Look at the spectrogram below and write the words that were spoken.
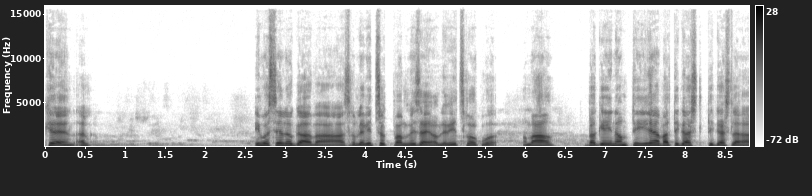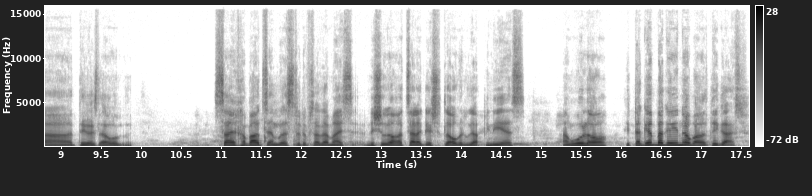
כן, אם עושה לו גאווה, אז רב לוי יצחק פעם, מי זה היה? רב לוי יצחק, הוא אמר, בגיהנום תהיה, אבל תיגש, תיגש, תיגש לאור. סי חב"ד רסט לפסד המייס. מישהו לא רצה לגשת לאור בגלל פיניאס, אמרו לו, תתאגד בגיהנום, אבל תיגש.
